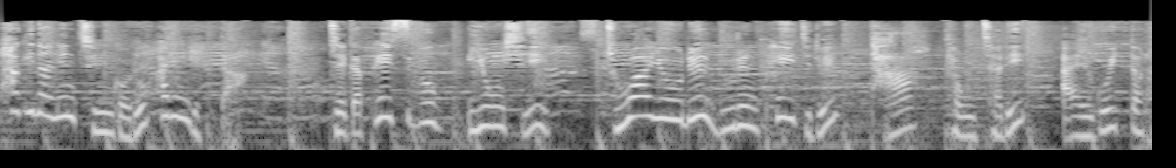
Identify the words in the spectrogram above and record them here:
확인하는 증거로 활용됐다. 제가 페이스북 이용 시 좋아요를 누른 페이지를 다 경찰이 알고 있더라.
